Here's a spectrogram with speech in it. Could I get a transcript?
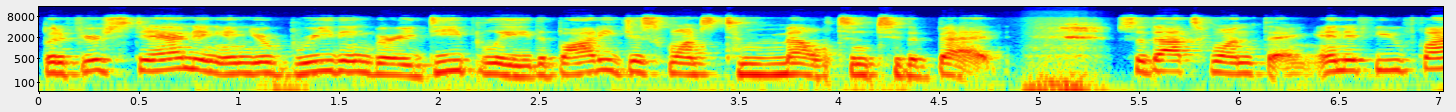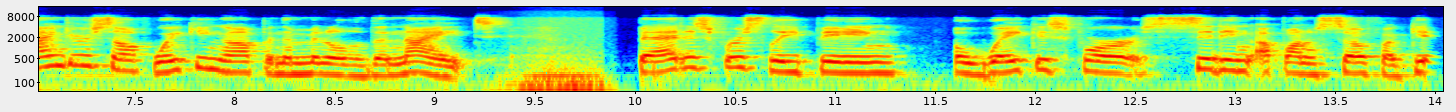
But if you're standing and you're breathing very deeply, the body just wants to melt into the bed. So that's one thing. And if you find yourself waking up in the middle of the night, bed is for sleeping, Awake is for sitting up on a sofa. Get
